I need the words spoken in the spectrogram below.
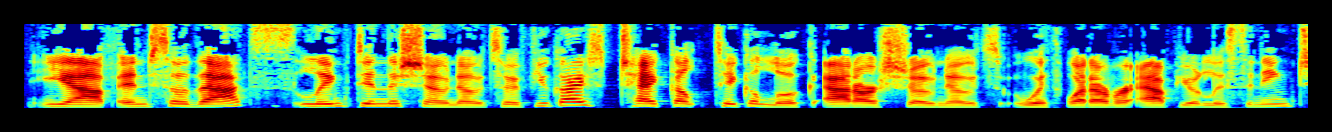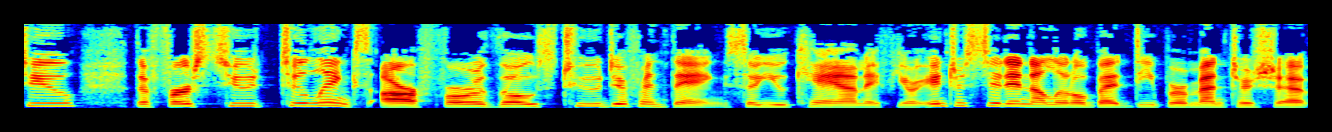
Yeah, and so that's linked in the show notes. So if you guys check a, take a look at our show notes with whatever app you're listening to, the first two two links are for those two different things. So you can, if you're interested in a little bit deeper mentorship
